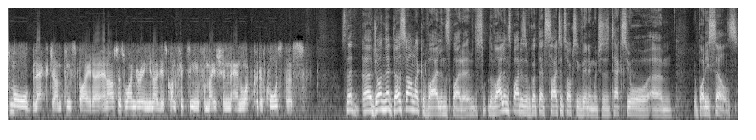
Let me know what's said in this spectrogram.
small black jumping spider. And I was just wondering, you know, there's conflicting information and what could have caused this. So that, uh, John, that does sound like a violin spider. The violin spiders have got that cytotoxic venom, which attacks your, um, your body cells.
